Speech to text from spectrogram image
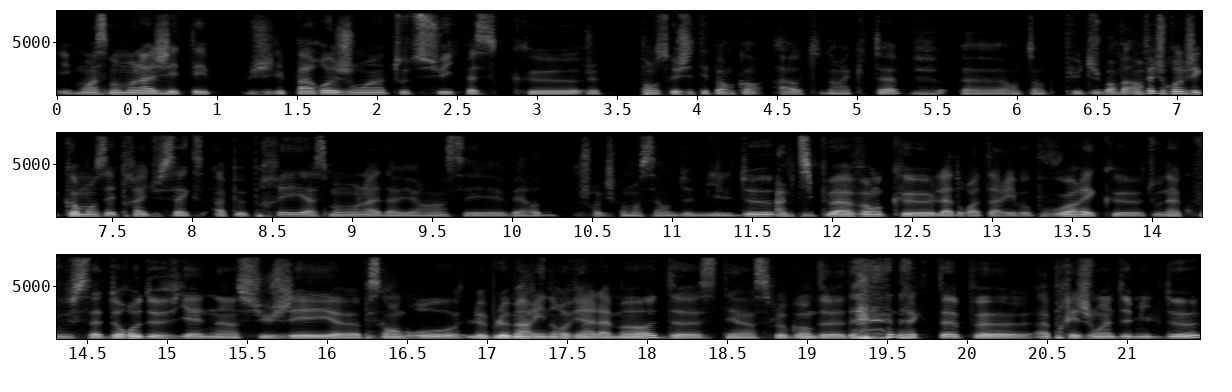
Et moi, à ce moment-là, je ne l'ai pas rejoint tout de suite parce que pense que j'étais pas encore out dans Act Up euh, en tant que pute. Je- en fait, je crois que j'ai commencé le travail du sexe à peu près à ce moment-là d'ailleurs. hein. C'est vers, je crois que j'ai commencé en 2002, un petit peu avant que la droite arrive au pouvoir et que tout d'un coup ça de redevienne un sujet. euh, parce qu'en gros, le bleu marine revient à la mode. C'était un slogan d'Act Up euh, après juin 2002.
